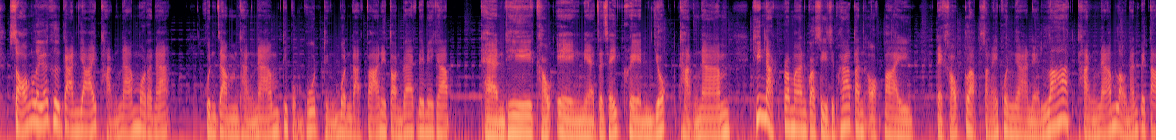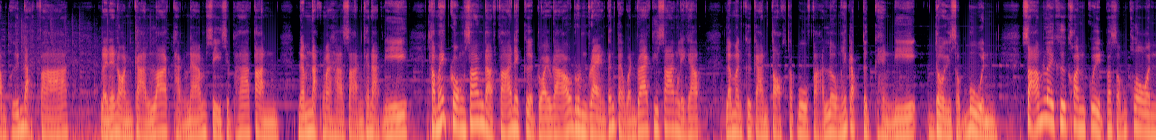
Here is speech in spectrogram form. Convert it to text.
2 เลยก็คือการย้ายถังน้ำมรณะ คุณจำถังน้ำที่ผมพูดถึงบนดาดฟ้าในตอนแรกได้ไหมครับ แทนที่เขาเองเนี่ยจะใช้เครนยกถังน้ำที่หนักประมาณกว่า 45 ตันออกไป แต่เขากลับสั่งให้คนงานเนี่ยลากถังน้ำเหล่านั้นไปตามพื้นดาดฟ้า และแน่นอนการลากถังน้ำ45 ตัน น้ำหนักมหาศาลขนาดนี้ทำให้โครงสร้างดาดฟ้าเนี่ยเกิดรอยร้าวรุนแรงตั้งแต่วันแรกที่สร้างเลยครับ และมันคือการตอกตะปูฝาลงให้กับตึกแห่งนี้โดยสมบูรณ์ 3 เลยคือคอนกรีตผสมโคลน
